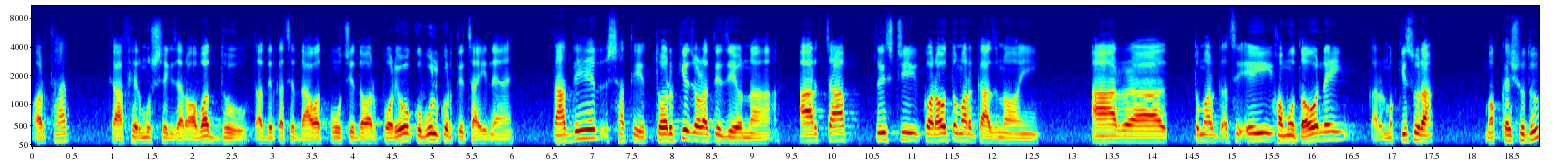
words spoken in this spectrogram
অর্থাৎ কাফের মুশেক যারা অবাধ্য, তাদের কাছে দাওয়াত পৌঁছে দেওয়ার পরেও কবুল করতে চাই না। তাদের সাথে তর্কে জড়াতে যেও না। আর চাপ সৃষ্টি করাও তোমার কাজ নয়। আর তোমার কাছে এই ক্ষমতাও নেই, কারণ কিছুরা মক্কায় শুধু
